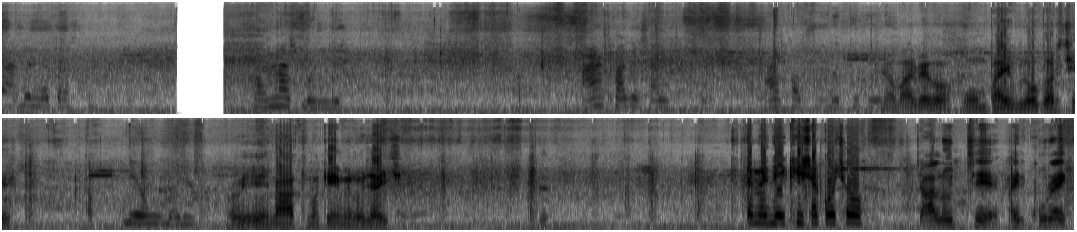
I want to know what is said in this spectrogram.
આગળ ને હમણાં જ બની ગયા આઠ વાગે ચાલુ આઠ વાગે બધું પૂરું. અમાર ભેગો ઓમભાઈ બ્લોગર છે. બે હું બધા. હવે એના હાથમાં કેમેરો જાય છે. તમે દેખી શકો છો ચાલુ જ છે હરખું રાખ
